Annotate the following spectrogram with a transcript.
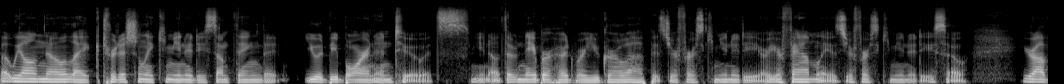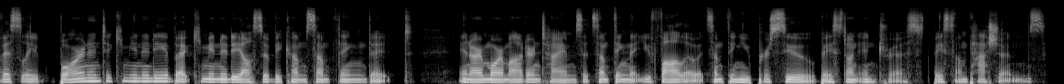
But we all know, like, traditionally, community is something that you would be born into. It's, you know, the neighborhood where you grow up is your first community, or your family is your first community. So you're obviously born into community, but community also becomes something that in our more modern times, it's something that you follow, it's something you pursue based on interest, based on passions.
